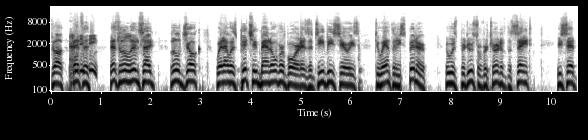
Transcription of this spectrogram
Well, that's a, that's a little inside little joke. When I was pitching Man Overboard as a TV series to Anthony Spinner, who was producer of Return of the Saint, he said,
